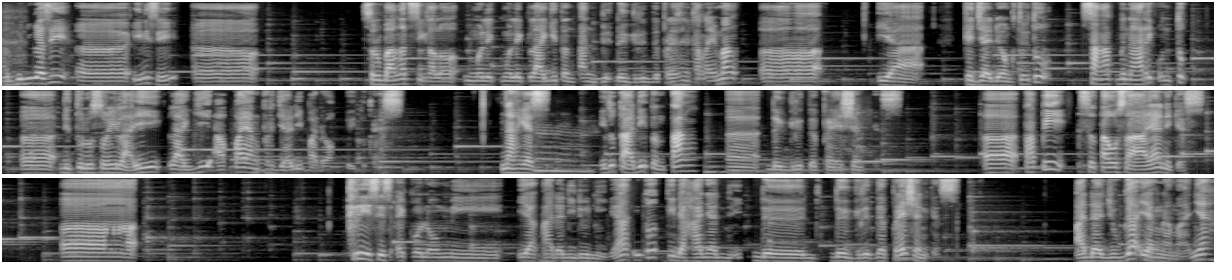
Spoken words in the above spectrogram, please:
aku juga sih eh, ini sih eh, seru banget sih kalau ngulik-ngulik lagi tentang The, Great Depression karena emang eh, ya kejadian waktu itu sangat menarik untuk eh, ditelusuri lagi lagi apa yang terjadi pada waktu itu guys. Nah guys, Hmm. itu tadi tentang eh, The Great Depression guys. Eh, tapi setahu saya nih guys, eh, krisis ekonomi yang ada di dunia itu tidak hanya di the the Great Depression guys. Ada juga yang namanya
